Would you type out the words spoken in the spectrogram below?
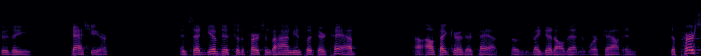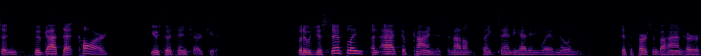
to the cashier and said, Give this to the person behind me and put their tab. Uh, I'll take care of their tab. So they did all that and it worked out. And the person who got that card used to attend church here. But it was just simply an act of kindness. And I don't think Sandy had any way of knowing that that the person behind her,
